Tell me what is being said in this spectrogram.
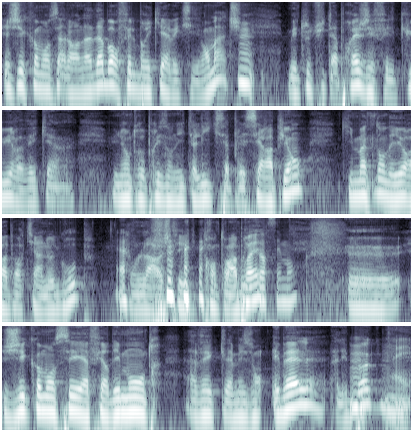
Et j'ai commencé. Alors, on a d'abord fait le briquet avec Sylvain Match, Mm. mais tout de suite après, j'ai fait le cuir avec un- une entreprise en Italie qui s'appelait Serapian, qui maintenant d'ailleurs appartient à notre groupe. Ah. On l'a racheté 30 ans Oui, après. forcément. Euh, j'ai commencé à faire des montres avec la maison Ebel à l'époque. Mm, ouais,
